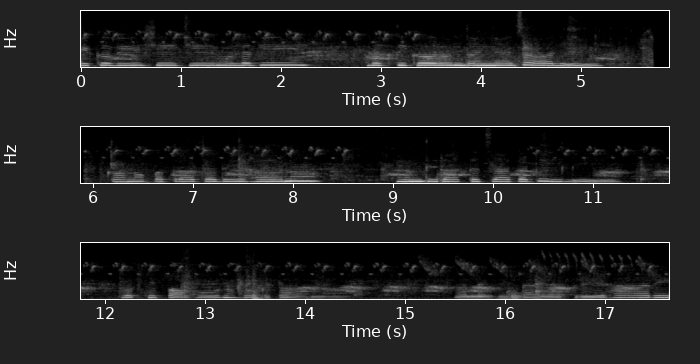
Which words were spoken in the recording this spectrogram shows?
एक विशेची मुलगी भक्ती करून धन्य झाली. कानोपत्राच्या देहानं मंदिरात जागा दिली. भक्ती पाहून बघताना श्री हरी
